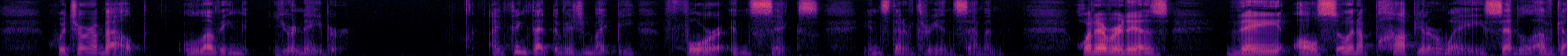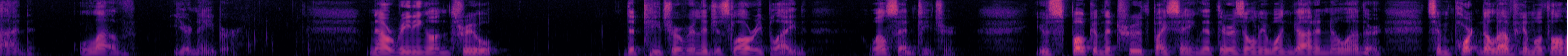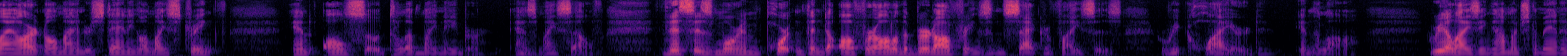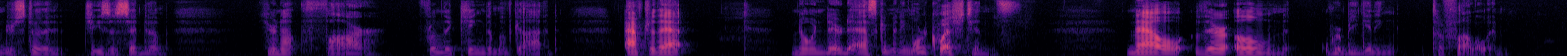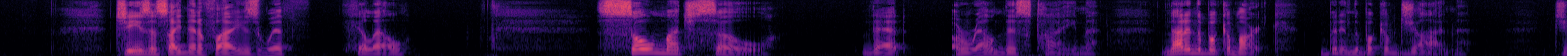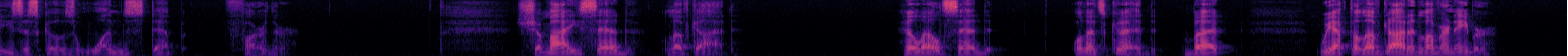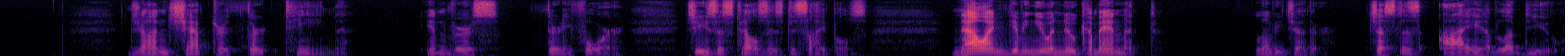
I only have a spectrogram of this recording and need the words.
which are about loving your neighbor. I think that division might be four and six instead of three and seven. Whatever it is, they also, in a popular way, said, Love God, love your neighbor. Now, reading on through, The teacher of religious law replied, Well said, teacher. You've spoken the truth by saying that there is only one God and no other. It's important to love Him with all my heart and all my understanding, all my strength, and also to love my neighbor as myself. This is more important than to offer all of the burnt offerings and sacrifices required in the law. Realizing how much the man understood, Jesus said to him, You're not far from the kingdom of God. After that, no one dared to ask him any more questions. Now their own were beginning to follow him. Jesus identifies with Hillel so much so that around this time, not in the book of Mark, but in the book of John, Jesus goes one step farther. Shammai said, Love God. Hillel said, Well, that's good, but we have to love God and love our neighbor. John chapter 13, in verse 34, Jesus tells his disciples, Now I'm giving you a new commandment love each other, just as I have loved you.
